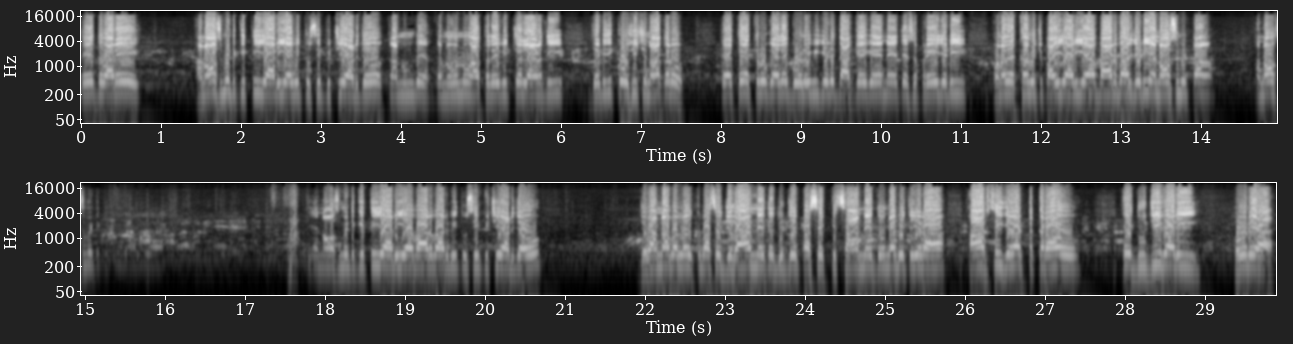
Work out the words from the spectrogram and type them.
ਤੇ ਦੁਬਾਰੇ ਅਨਾਉਂਸਮੈਂਟ ਕੀਤੀ ਜਾ ਰਹੀ ਹੈ ਵੀ ਤੁਸੀਂ ਪਿੱਛੇ ਹਟ ਜਾਓ, ਕਾਨੂੰਨ ਦੇ ਕਾਨੂੰਨ ਨੂੰ ਹੱਥ ਦੇ ਵਿੱਚ ਲੈਣ ਦੀ ਜਿਹੜੀ ਦੀ ਕੋਸ਼ਿਸ਼ ਨਾ ਕਰੋ। ਤੇ ਇੱਥੇ ਅਥਰੂ ਕਹਿੰਦੇ ਗੋਲੇ ਵੀ ਜਿਹੜੇ ਦਾਗੇ ਗਏ ਨੇ ਤੇ ਸਪਰੇਅ ਜਿਹੜੀ ਉਹਨਾਂ ਦੇ ਅੱਖਾਂ ਵਿੱਚ ਪਾਈ ਜਾ ਰਹੀ ਹੈ। ਬਾਰ-ਬਾਰ ਜਿਹੜੀ ਅਨਾਉਂਸਮੈਂਟਾਂ ਅਨਾਉਂਸਮੈਂਟ ਕੀਤੀ ਜਾ ਰਹੀ ਹੈ। ਤੇ ਅਨਾਉਂਸਮੈਂਟ ਕੀਤੀ ਜਾ ਰਹੀ ਹੈ। ਵਾਰ-ਵਾਰ ਵੀ ਤੁਸੀਂ ਪਿੱਛੇ ਹਟ ਜਾਓ। ਜਵਾਨਾਂ ਵੱਲੋਂ ਇੱਕ ਪਾਸੇ ਜਵਾਨ ਨੇ ਤੇ ਦੂਜੇ ਪਾਸੇ ਕਿਸਾਨ ਨੇ। ਦੋਨਾਂ ਵਿੱਚ ਜਿਹੜਾ ਆਪਸੀ ਜਿਹੜਾ ਟਕਰਾਓ, ਇਹ ਦੂਜੀ ਵਾਰੀ ਹੋ ਰਿਹਾ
